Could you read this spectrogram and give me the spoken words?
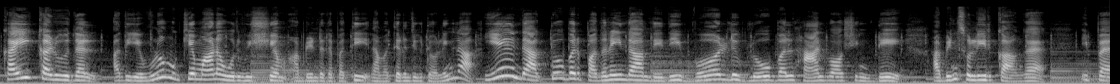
கை கழுவுதல் அது எவ்வளவு முக்கியமான ஒரு விஷயம் அப்படின்றத பத்தி நம்ம தெரிஞ்சுக்கிட்டோம் இல்லைங்களா? ஏன் இந்த அக்டோபர் பதினைந்தாம் தேதி world global hand washing day அப்படின்னு சொல்லியிருக்காங்க? இப்போ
